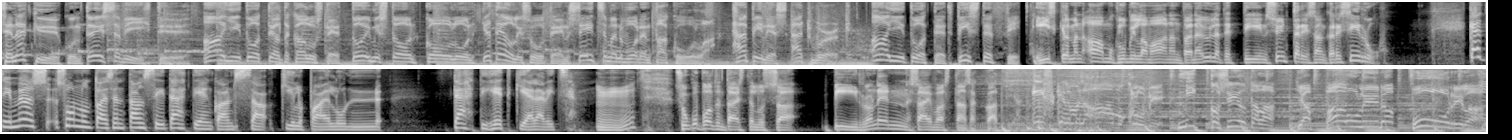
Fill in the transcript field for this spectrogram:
Se näkyy, kun töissä viihtyy. ai tuotteelta kalusteet toimistoon, kouluun ja teollisuuteen seitsemän vuoden takuulla. Happiness at work. ai tuotteetfi Iskelmän aamuklubilla maanantaina yllätettiin synttärisankari Siru. Käytiin myös sunnuntaisen Tanssii tähtien kanssa kilpailun tähtihetkiä lävitse. Mm-hmm. Sukupuolten taistelussa Piironen sai vastaansa Katja. Iskelmän aamuklubi Mikko Siltala ja Pauliina Puurila.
